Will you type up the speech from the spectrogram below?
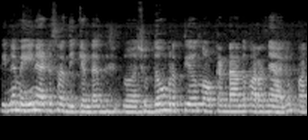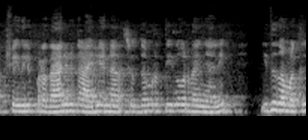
പിന്നെ മെയിൻ മെയിനായിട്ട് ശ്രദ്ധിക്കേണ്ടത് ശുദ്ധവും വൃത്തിയും നോക്കണ്ടെന്ന് പറഞ്ഞാലും പക്ഷേ ഇതിൽ പ്രധാന ഒരു കാര്യം എന്നാ ശുദ്ധം വൃത്തി എന്ന് പറഞ്ഞു കഴിഞ്ഞാൽ ഇത് നമുക്ക്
